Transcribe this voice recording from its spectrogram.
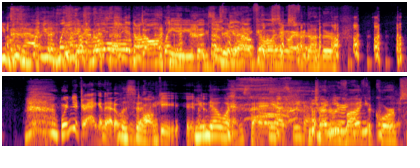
You, when you, when you roll it up, when donkey that's Dig it go from six feet anywhere. under. When you're dragging that old Listen donkey. You know what I'm saying. Yes, we did. Try to When you're- revive when the corpse.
